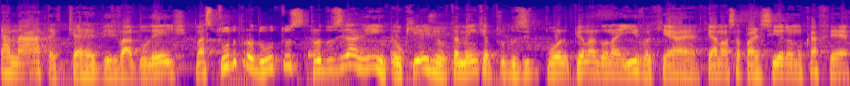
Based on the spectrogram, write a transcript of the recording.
a nata, que é derivado do leite, mas tudo produtos produzidos ali. O queijo também, que é produzido por, pela dona Iva, que é, que é a nossa parceira no café.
